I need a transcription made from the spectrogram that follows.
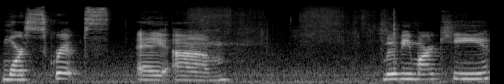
more scripts, a um, movie marquee.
